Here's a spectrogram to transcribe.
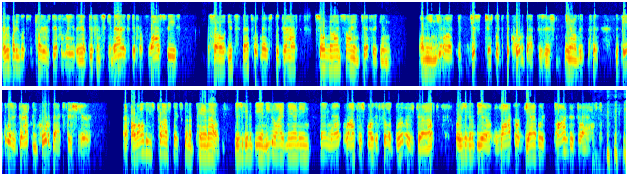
everybody looks at players differently. They have different schematics, different philosophies. So it's that's what makes the draft so non-scientific. And I mean, you know, it, just just like the quarterback position. You know, the, the people that are drafting quarterbacks this year are all these prospects going to pan out? Is it going to be an Eli Manning, Ben Roethlisberger, Philip Rivers draft, or is it going to be a Locker, Gabbert, Ponder draft?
